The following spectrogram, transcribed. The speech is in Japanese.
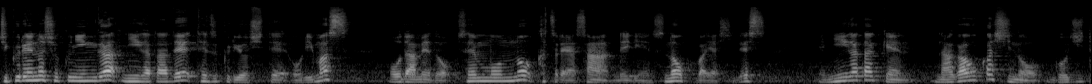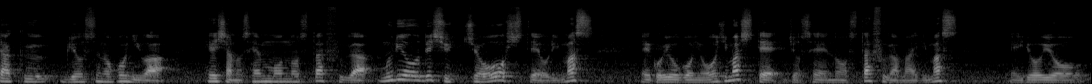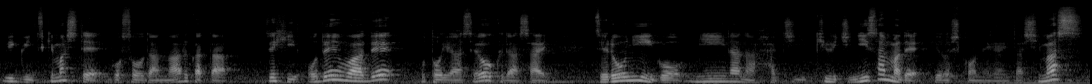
熟練の職人が新潟で手作りをしております。オーダーメイド専門のカツラ屋さんレディエンスの小林です。新潟県長岡市のご自宅病室の方には弊社の専門のスタッフが無料で出張をしております。ご要望に応じまして女性のスタッフが参ります。医療用ウィッグにつきましてご相談のある方ぜひお電話でお問い合わせをください。025-278-9123までよろしくお願いいたします。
